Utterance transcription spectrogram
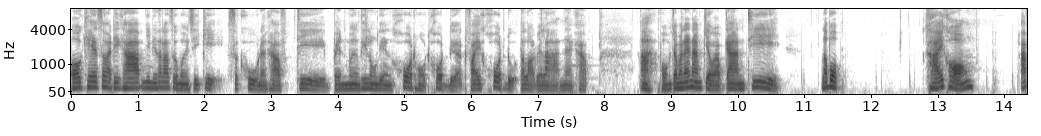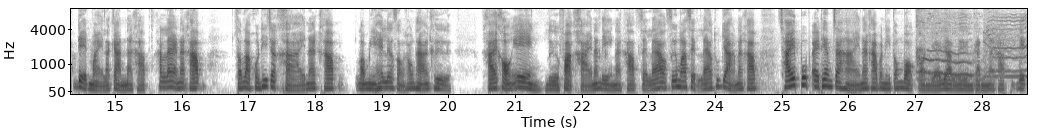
โอเค สวัสดีครับ ยินดีต้อนรับสู่เมืองชิกิสคูนะครับ ที่เป็นเมืองที่โรงเรียนโคตรโหดโคตรเดือด ไฟโคตรดุตลอดเวลานะครับ อะ ผมจะมาแนะนำเกี่ยวกับการที่ระบบขายของอัปเดตใหม่ละกันนะครับ ขั้นแรกนะครับสำหรับคนที่จะขายนะครับ เรามีให้เลือก 2 ช่องทางคือ ขายของเองหรือฝากขายนั่นเองนะครับ เสร็จแล้วซื้อมาเสร็จแล้วทุกอย่างนะครับ ใช้ปุ๊บไอเทมจะหายนะครับ อันนี้ต้องบอกก่อนเดี๋ยวอย่าลืมกันนะครับ เด็ด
